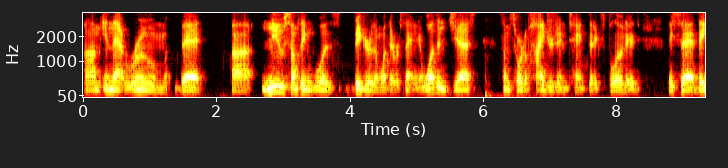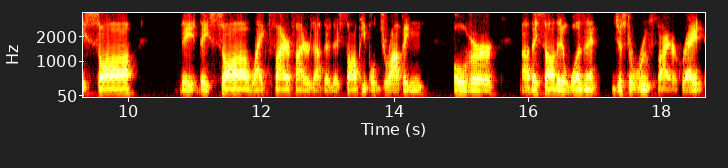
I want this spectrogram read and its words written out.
um, in that room that uh, knew something was bigger than what they were saying. It wasn't just some sort of hydrogen tank that exploded. They said they saw they they saw like firefighters out there. They saw people dropping over. Uh, they saw that it wasn't just a roof fire, right?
